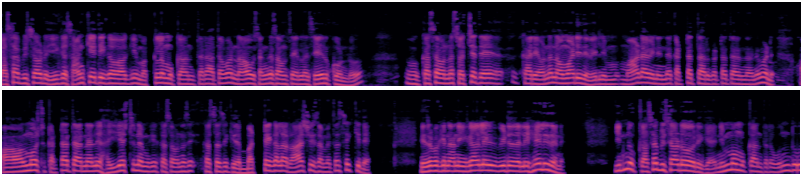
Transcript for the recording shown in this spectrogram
ಕಸ ಬಿಸಾಡು ಈಗ ಸಾಂಕೇತಿಕವಾಗಿ ಮಕ್ಕಳ ಮುಖಾಂತರ ಅಥವಾ ನಾವು ಸಂಘ ಸಂಸ್ಥೆ ಎಲ್ಲ ಸೇರಿಕೊಂಡು ಕಸವನ್ನ ಸ್ವಚ್ಛತೆ ಕಾರ್ಯವನ್ನ ನಾವು ಮಾಡಿದ್ದೇವೆ. ಇಲ್ಲಿ ಮಾಡಾವಿನಿಂದ ಕಟ್ಟತ್ತಾರು ಕಟ್ಟತ್ತಾರಿನಲ್ಲಿ ಮಾಡಿ. ಆಲ್ಮೋಸ್ಟ್ ಕಟ್ಟತ್ತಾರಿನಲ್ಲಿ ಹೈಯೆಸ್ಟ್ ನಮಗೆ ಕಸವನ್ನ ಕಸ ಸಿಕ್ಕಿದೆ. ಬಟ್ಟೆಗಳ ರಾಶಿ ಸಮೇತ ಸಿಕ್ಕಿದೆ. ಇದ್ರ ಬಗ್ಗೆ ನಾನು ಈಗಾಗಲೇ ವಿಡಿಯೋದಲ್ಲಿ ಹೇಳಿದ್ದೇನೆ. ಇನ್ನು ಕಸ ಬಿಸಾಡುವವರಿಗೆ ನಿಮ್ಮ ಮುಖಾಂತರ ಒಂದು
